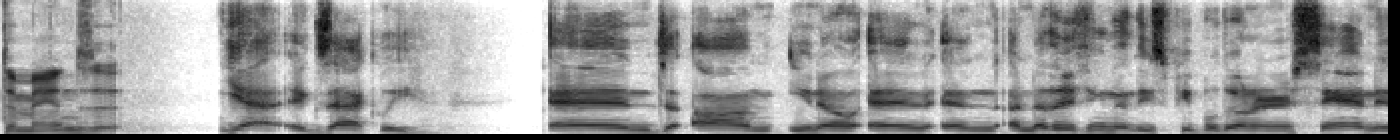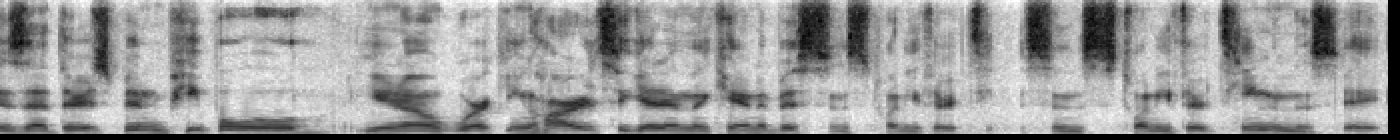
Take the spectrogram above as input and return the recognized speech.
demands it. Yeah, exactly. And um, you know, and and another thing that these people don't understand is that there's been people, you know, working hard to get in the cannabis since 2013 since 2013 in the state.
